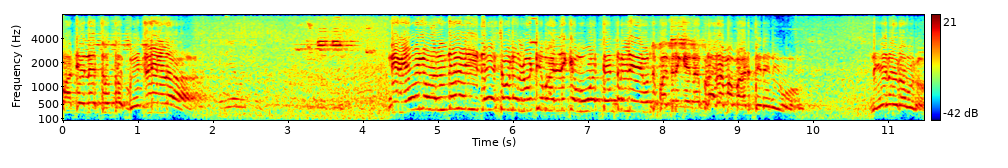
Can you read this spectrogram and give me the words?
ಪಾರ್ಟಿಯ ನೇತೃತ್ವ ಬಿಡ್ಲಿಲ್ಲ ನೀವೇನು ಅಲ್ಲದೆ ಈ ದೇಶವನ್ನು ಲೂಟಿ ಮಾಡಲಿಕ್ಕೆ ಮೂವತ್ತೆಂಟರಲ್ಲಿ ಒಂದು ಪತ್ರಿಕೆಯನ್ನ ಪ್ರಾರಂಭ ಮಾಡ್ತೀರಿ ನೀವು ನೆಹರೂರವರು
